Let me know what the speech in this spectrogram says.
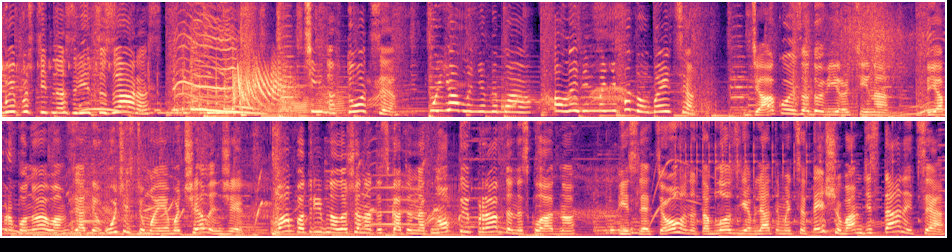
Випустіть нас звідси зараз. Тіна, хто це? Уявлення не маю, але він мені подобається. Дякую за довіру, Тіна. Я пропоную вам взяти участь у моєму челенджі. Вам потрібно лише натискати на кнопки, правда не складно. Після цього на табло з'являтиметься те, що вам дістанеться.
